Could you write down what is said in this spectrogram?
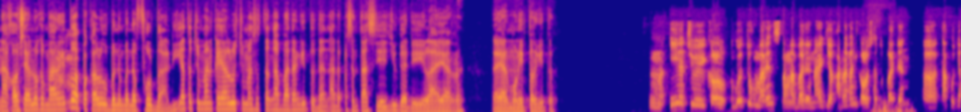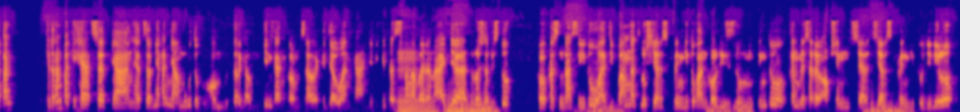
Nah kalau saya lu kemarin itu apakah lu bener-bener full body atau cuman kayak lu cuman setengah badan gitu dan ada presentasinya juga di layar layar monitor gitu? Nah, iya cuy, kalau gue tuh kemarin setengah badan aja karena kan kalau satu badan uh, takutnya kan kita kan pakai headset kan, headsetnya kan nyambung tuh ke komputer, gak mungkin kan kalau misalnya kejauhan kan. Jadi kita setengah hmm. badan aja. Terus habis itu kalau presentasi itu wajib banget lu share screen gitu kan. Kalau di Zoom meeting tuh kan biasa ada option share, share screen gitu. Jadi lo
